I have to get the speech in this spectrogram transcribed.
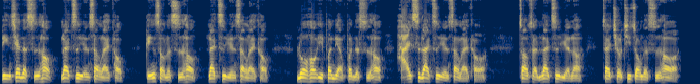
领先的时候赖志源上来投，平手的时候赖志源上来投，落后一分两分的时候。还是赖志源上来投啊，造成赖志源啊，在球季中的时候啊，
